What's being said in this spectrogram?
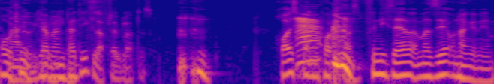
oh, Entschuldigung, ich habe einen Partikel auf der Glottes. Räuspern im Podcast. Finde ich selber immer sehr unangenehm.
